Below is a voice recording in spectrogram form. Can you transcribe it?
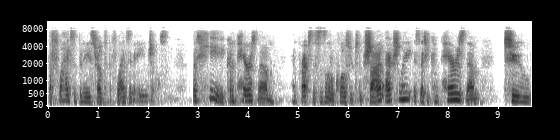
the flags of Bnei Israel to the flags of angels, but he compares them, and perhaps this is a little closer to the Pshat actually, is that he compares them to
